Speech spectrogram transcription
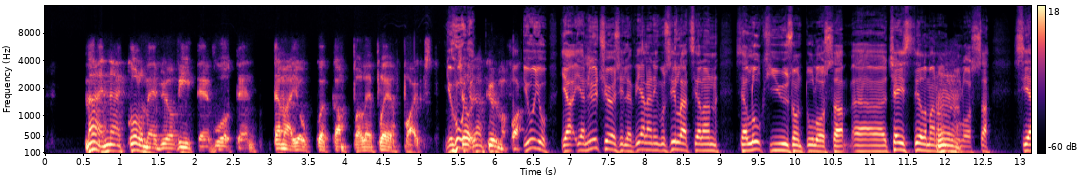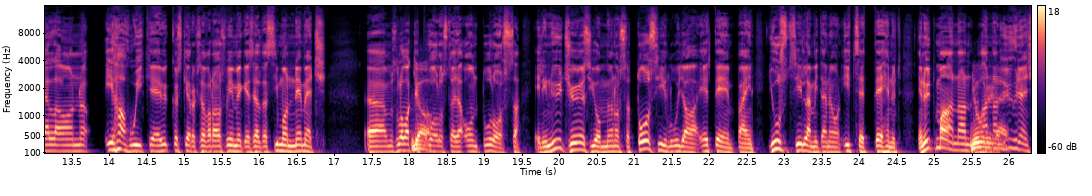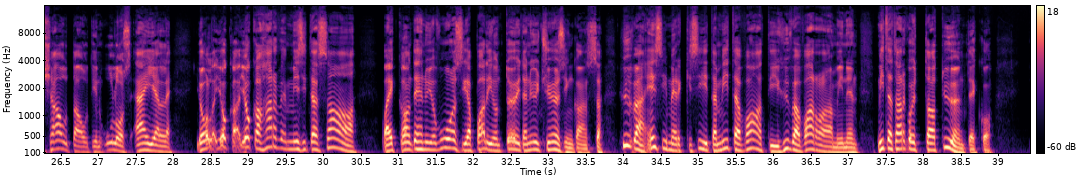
mä en näe kolmeen viiteen vuoteen tämä joukkue kamppailee playoff-paikasta. Juu, se on ihan kylmä fakta. Juu, juu. Ja, ja New Jerseylle vielä niin kuin sillä, että siellä on se Luke Hughes on tulossa, äh, Chase Stillman on mm. tulossa. Siellä on ihan huikea ykköskierroksen varaus viime kesältä Simon Nemec Ähm, Slovakian puolustaja on tulossa. Eli New Jersey on menossa tosi lujaa eteenpäin just sillä, mitä ne on itse tehnyt. Ja nyt mä annan, annan yhden shoutoutin ulos äijälle, jolla, joka, joka harvemmin sitä saa, vaikka on tehnyt jo vuosia paljon töitä New Jerseyn kanssa. Hyvä esimerkki siitä, mitä vaatii hyvä varaaminen, mitä tarkoittaa työnteko.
